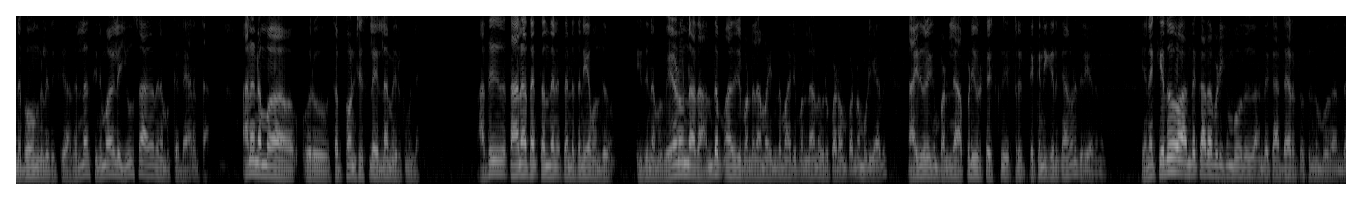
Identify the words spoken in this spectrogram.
அனுபவங்கள் இருக்குது அதெல்லாம் சினிமாவில் யூஸ் ஆகுது நமக்கு டைரெக்டாக ஆனால் நம்ம ஒரு சப்கான்ஷியஸில் எல்லாமே இருக்கும்ல. அது தானாக தன் தந்தன தனித்தனியாக வந்துடும் இது நம்ம வேணும்னு அதை அந்த மாதிரி பண்ணலாமா இந்த மாதிரி பண்ணலான்னு ஒரு படம் பண்ண முடியாது. நான் இது வரைக்கும் பண்ணல. அப்படி ஒரு டெக் டெக்னிக் இருக்காங்கன்னு தெரியாது எனக்கு. எனக்கு ஏதோ அந்த கதை படிக்கும்போது அந்த க டேரக்டர் சொல்லும்போது அந்த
